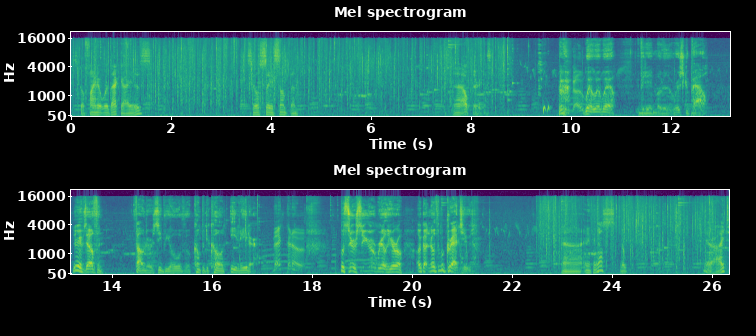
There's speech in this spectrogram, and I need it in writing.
Let's go find out where that guy is. 'Cause he'll say something. Uh, oh, there he is. well, well, well. If it ain't Mother the Rescue Pal. Your Name's Elfin. Founder and CVO of a company called E-Leader. But seriously, you're a real hero. I got nothing but gratitude. Uh, anything else? Nope. Yeah, IT.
